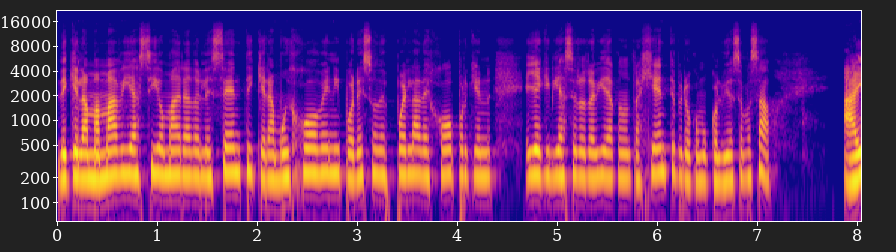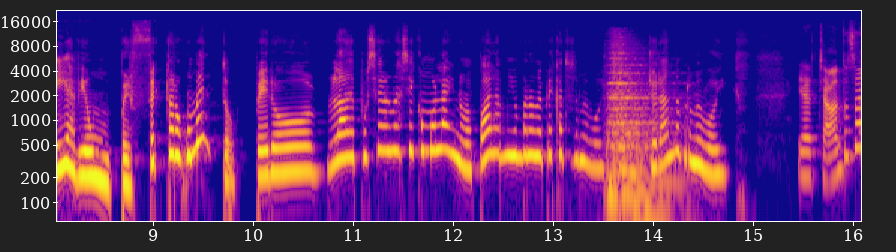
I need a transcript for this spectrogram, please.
de que la mamá había sido madre adolescente y que era muy joven y por eso después la dejó porque ella quería hacer otra vida con otra gente, pero como que olvidó ese pasado. Ahí había un perfecto argumento, pero la pusieron así como la y no me puedo, la misma no me pesca, entonces me voy. Llorando, pero me voy. Ya, chao. Entonces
